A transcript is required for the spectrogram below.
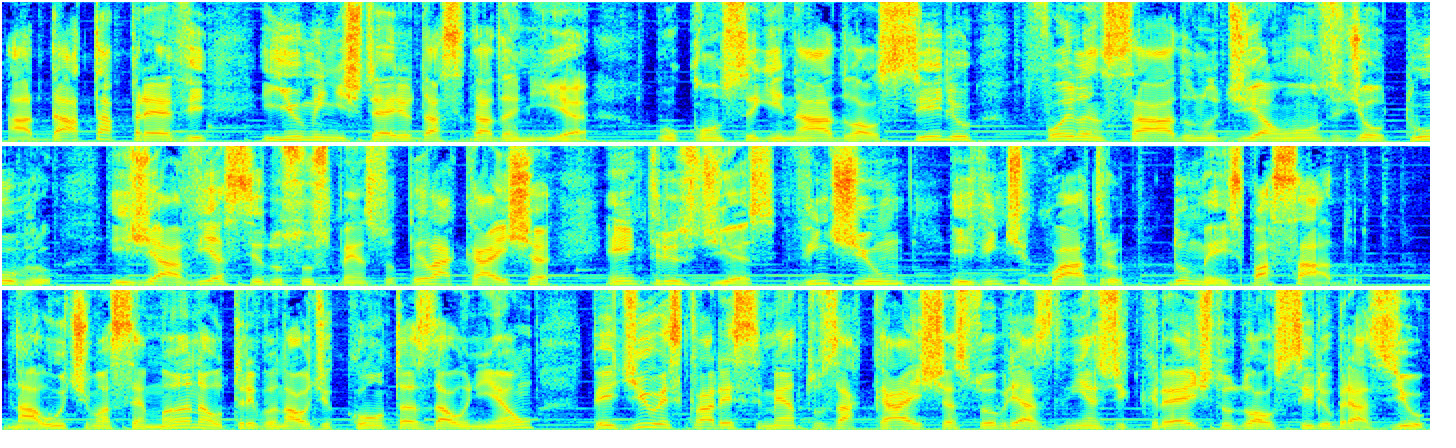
a Data Prev e o Ministério da Cidadania. O consignado auxílio foi lançado no dia 11 de outubro e já havia sido suspenso pela Caixa entre os dias 21 e 24 do mês passado. Na última semana, o Tribunal de Contas da União pediu esclarecimentos à Caixa sobre as linhas de crédito do Auxílio Brasil,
